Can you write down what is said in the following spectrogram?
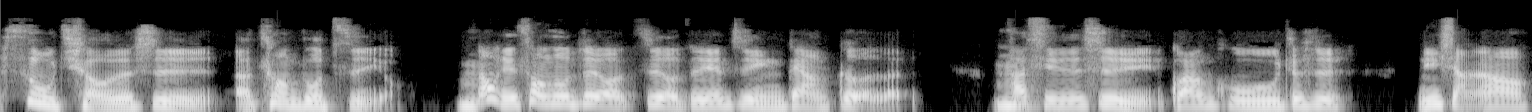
诉求的是呃创作自由。那我觉得创作自由自由这件事情非常个人。它其实是关乎，就是你想要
